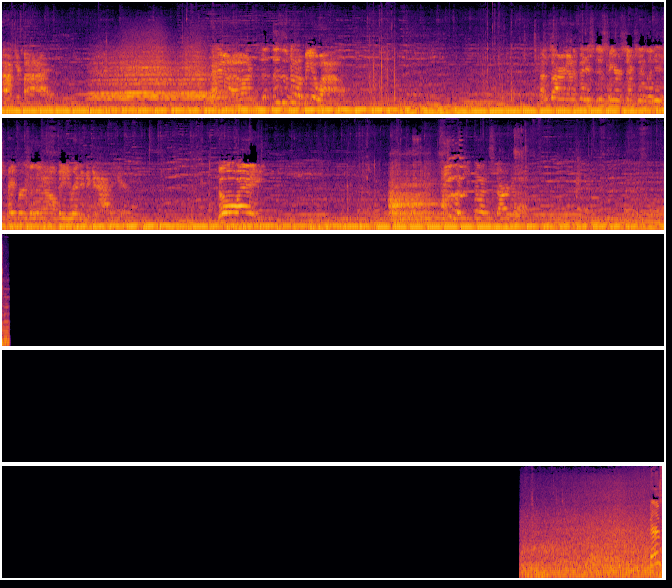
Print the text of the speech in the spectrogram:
Occupied. Hang this is gonna be a while. I'm sorry, I gotta finish this here section of the newspapers and then I'll be ready to get out of here. Go away!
